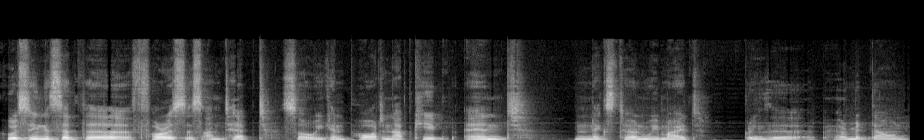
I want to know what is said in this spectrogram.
Cool thing is that the forest is untapped, so we can port and upkeep and Next turn we might bring the Hermit down.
